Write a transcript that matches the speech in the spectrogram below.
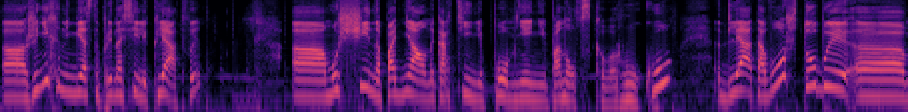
А, жених и невеста приносили клятвы, а, мужчина поднял на картине, по мнению Пановского, руку для того, чтобы а,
